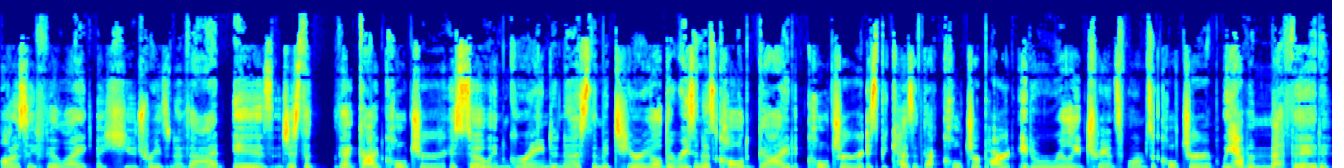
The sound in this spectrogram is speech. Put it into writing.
honestly feel like a huge reason of that is just the, that guide culture is so ingrained in us, the material. The reason it's called guide culture is because of that culture part. It really transforms a culture. We have a method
